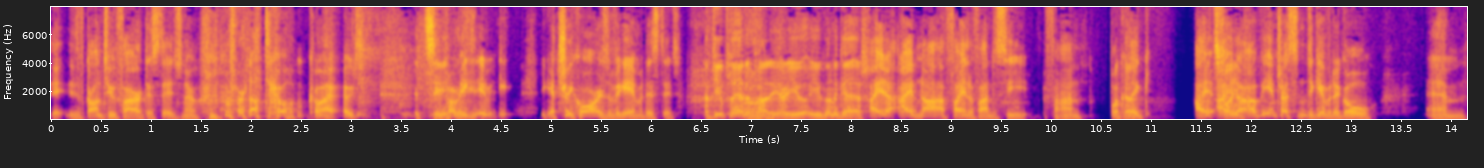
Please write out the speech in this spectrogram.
it, they've gone too far at this stage now for that to go come out. It's you probably you get three quarters of a game at this stage. Have you played it, Paddy? Are you are you going to get it? I I'm not a Final Fantasy fan, but okay. like I I I'll be interested to give it a go. Um,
